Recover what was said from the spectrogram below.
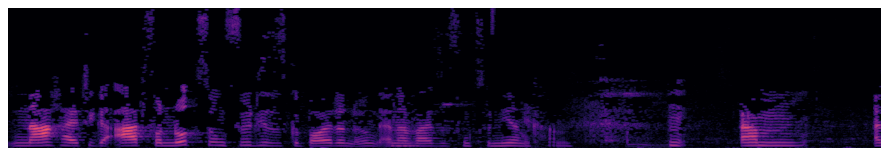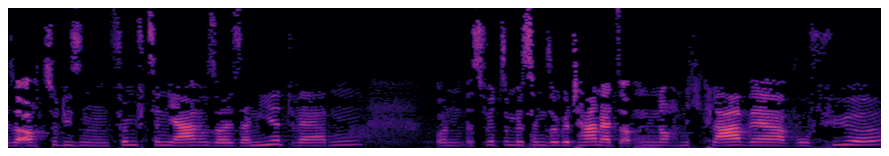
nachhaltige Art von Nutzung für dieses Gebäude in irgendeiner mhm. Weise funktionieren kann. Ähm, also auch zu diesen 15 Jahren soll saniert werden. Und es wird so ein bisschen so getan, als ob noch nicht klar wäre, wofür.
